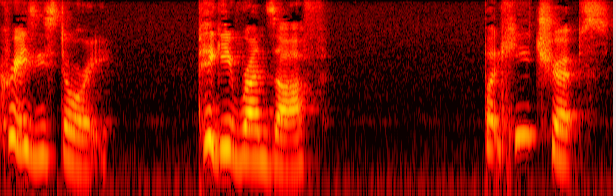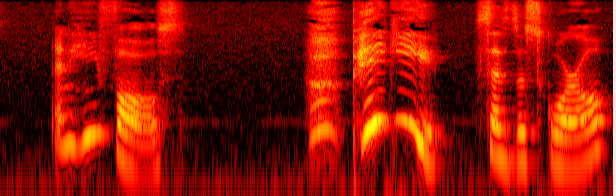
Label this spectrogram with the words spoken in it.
crazy story. Piggie runs off. But he trips and he falls. Piggie, says the squirrel.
